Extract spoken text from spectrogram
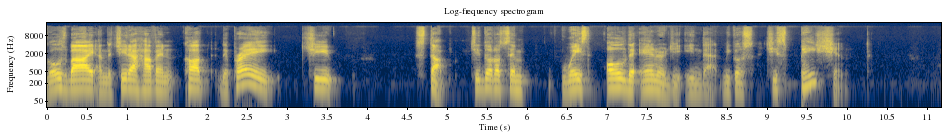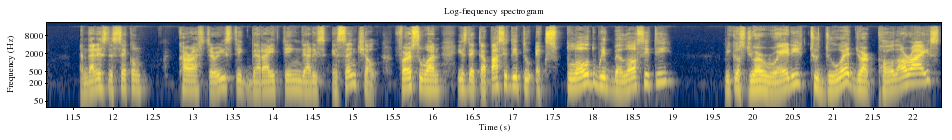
goes by and the cheetah haven't caught the prey, she stop. She doesn't waste all the energy in that because she's patient. And that is the second characteristic that I think that is essential. First one is the capacity to explode with velocity because you are ready to do it, you are polarized,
